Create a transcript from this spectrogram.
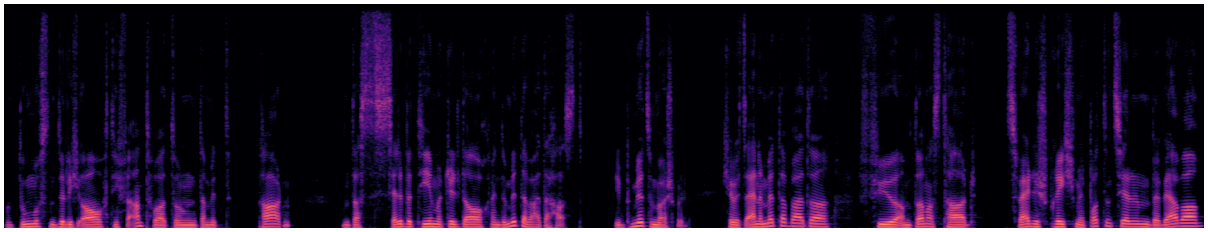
und du musst natürlich auch die Verantwortung damit tragen. Und dasselbe Thema gilt auch, wenn du Mitarbeiter hast, wie bei mir zum Beispiel. Ich habe jetzt einen Mitarbeiter für am Donnerstag zwei Gespräche mit potenziellen Bewerbern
